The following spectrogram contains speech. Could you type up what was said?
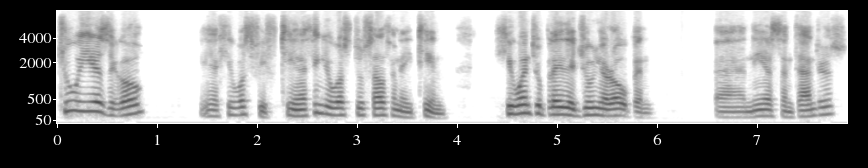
two years ago. Yeah, he was 15. I think it was 2018. He went to play the Junior Open uh, near St Andrews,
